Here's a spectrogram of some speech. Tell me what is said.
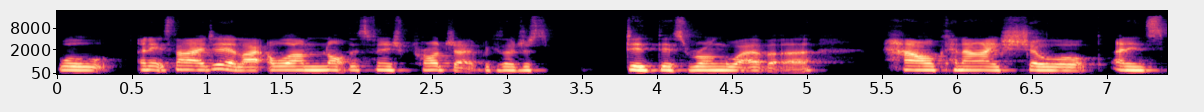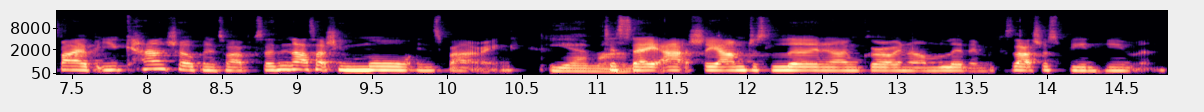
well, and it's that idea like, well, I'm not this finished project because I just did this wrong, whatever. How can I show up and inspire? But you can show up and inspire because I think that's actually more inspiring yeah man to say, actually, I'm just learning, I'm growing, I'm living because that's just being human.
